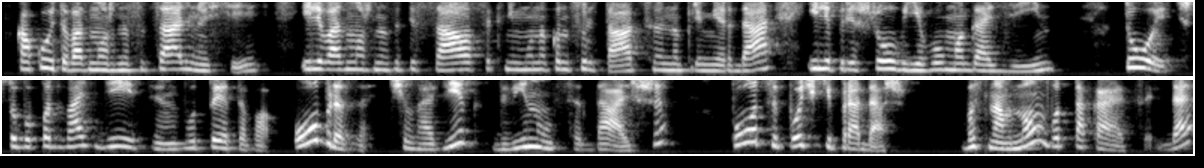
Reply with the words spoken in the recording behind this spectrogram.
в какую-то, возможно, социальную сеть, или, возможно, записался к нему на консультацию, например, да, или пришел в его магазин. То есть, чтобы под воздействием вот этого образа человек двинулся дальше по цепочке продаж. В основном вот такая цель, да?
